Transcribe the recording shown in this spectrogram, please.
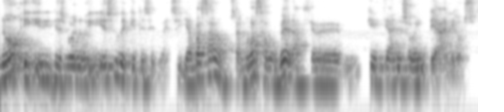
¿no? Y, dices, bueno, ¿y eso de qué te sirve? Si ya ha pasado, o sea, no vas a volver hace 15 años o 20 años.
